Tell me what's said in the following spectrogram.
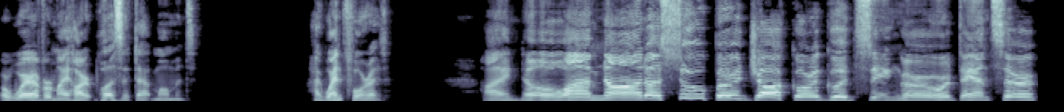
or wherever my heart was at that moment. I went for it. I know I'm not a super jock or a good singer or dancer,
